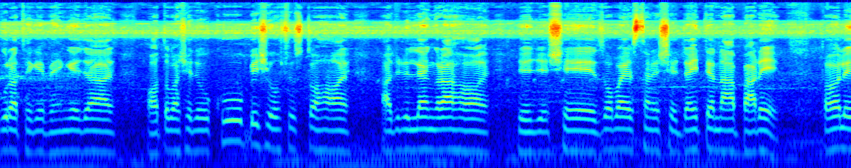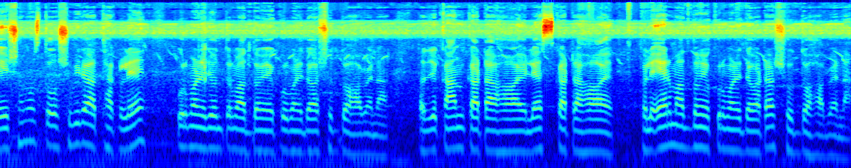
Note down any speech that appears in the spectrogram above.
গোড়া থেকে ভেঙে যায় অথবা সে যদি খুব বেশি অসুস্থ হয় আর যদি ল্যাংড়া হয়, যে সে জবাইয়ের স্থানে সে যাইতে না পারে, তাহলে এই সমস্ত অসুবিধা থাকলে কোরবানি জন্তুর মাধ্যমে কোরবানি দেওয়া শুদ্ধ হবে না। যে কান কাটা হয় লেস কাটা হয়, তাহলে এর মাধ্যমে কোরবানি দেওয়াটা শুদ্ধ হবে না।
